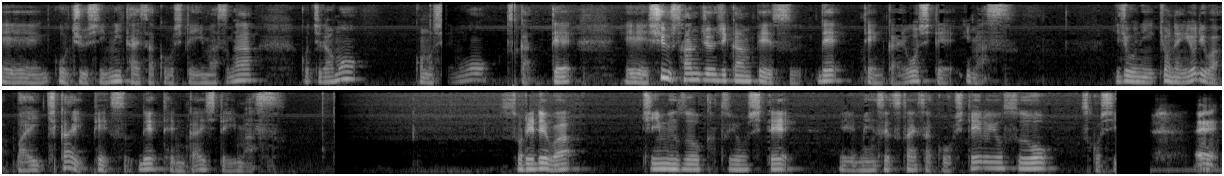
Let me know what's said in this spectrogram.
えを中心に対策をしていますが、こちらもこのシステムを使って、え週30時間ペースで展開をしています。非常に去年よりは倍近いペースで展開しています。それでは、Teams を活用して、え面接対策をしている様子を少し。え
